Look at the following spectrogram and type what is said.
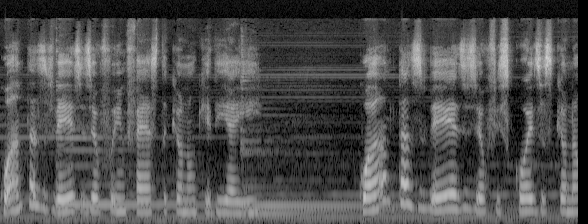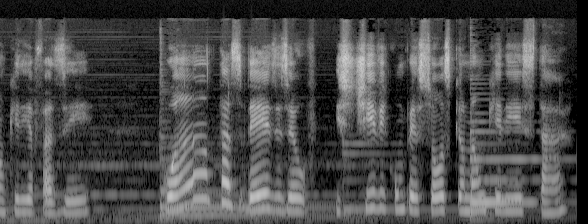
Quantas vezes eu fui em festa que eu não queria ir? Quantas vezes eu fiz coisas que eu não queria fazer? Quantas vezes eu estive com pessoas que eu não queria estar?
